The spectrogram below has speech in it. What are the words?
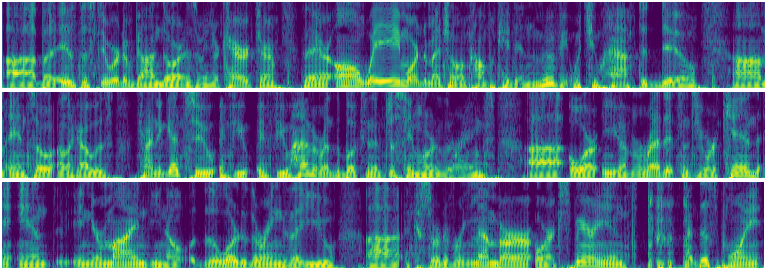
uh, but is the steward of Gondor as a major character. They're all way more dimensional and complicated in the movie, which you have to do. Um, and so, like I was trying to get to, if you if you haven't haven't read the books and have just seen Lord of the Rings, uh, or you haven't read it since you were a kid, and in your mind, you know, the Lord of the Rings that you uh, sort of remember or experience, at this point,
